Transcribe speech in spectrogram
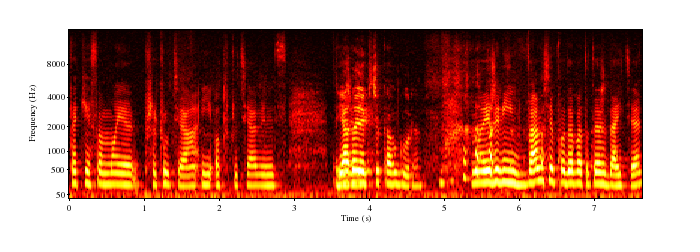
takie są moje przeczucia i odczucia, więc Ja jeżeli- daję kciuka w górę. no jeżeli Wam się podoba, to też dajcie.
